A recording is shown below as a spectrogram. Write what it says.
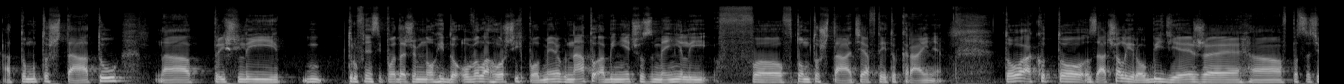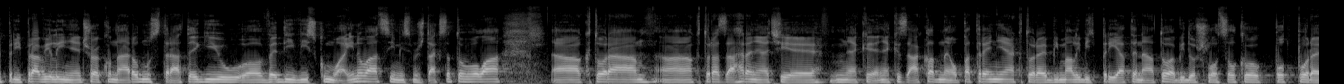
a tomuto štátu. A prišli trúfne si povedať, že mnohí do oveľa horších podmienok na to, aby niečo zmenili v, v tomto štáte a v tejto krajine. To, ako to začali robiť, je, že v podstate pripravili niečo ako národnú stratégiu vedy, výskumu a inovácií, myslím, že tak sa to volá, ktorá, ktorá zahrania tie nejaké, nejaké základné opatrenia, ktoré by mali byť prijaté na to, aby došlo celkovo k podpore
